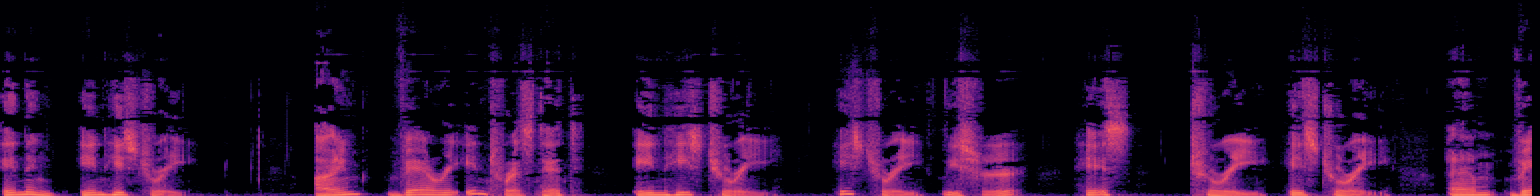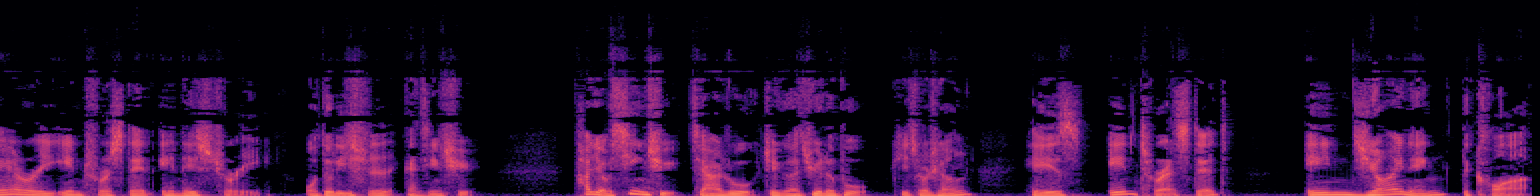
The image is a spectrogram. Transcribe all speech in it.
in in history. I'm very interested in history. History 历史，history history. I'm very interested in history. 我对历史感兴趣。他有兴趣加入这个俱乐部，可以说成 He's interested in joining the club.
